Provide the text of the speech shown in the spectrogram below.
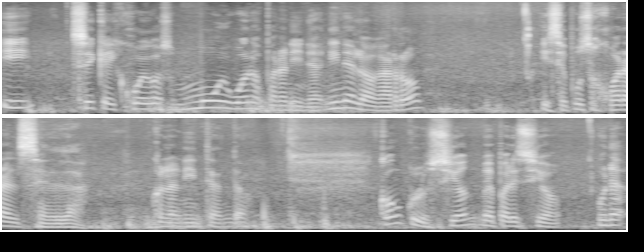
y sé que hay juegos muy buenos para Nina. Nina lo agarró y se puso a jugar al Zelda con la Nintendo. Conclusión, me pareció una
